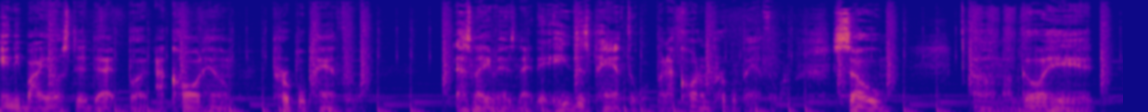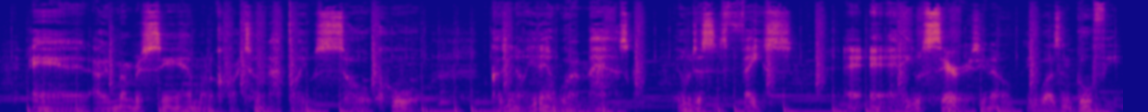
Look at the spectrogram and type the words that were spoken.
anybody else did that, but I called him Purple Panthor that's not even his name. He just Panther, but I called him Purple Panther. So um, I'll go ahead and I remember seeing him on a cartoon. I thought he was so cool because you know he didn't wear a mask. It was just his face, and, and, and he was serious. You know, he wasn't goofy.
